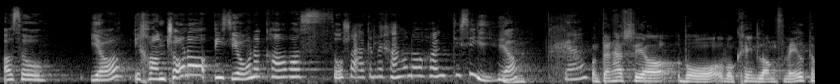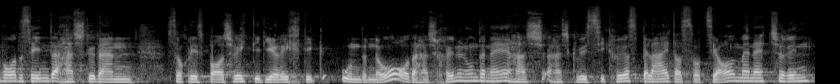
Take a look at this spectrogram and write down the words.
also ja, ich hatte schon noch Visionen gehabt, was sonst eigentlich auch noch könnte sein. Ja, mhm. genau. Und dann hast du ja, wo, wo die Kinder langsam älter geworden sind, hast du dann so ein, ein paar Schritte in die Richtung unternommen oder hast können unternehmen, hast, hast gewisse Kurse beleidigt als Sozialmanagerin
